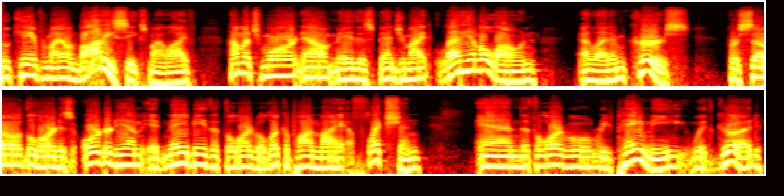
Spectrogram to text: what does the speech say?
who came from my own body, seeks my life. How much more now may this Benjamite let him alone and let him curse? For so the Lord has ordered him. It may be that the Lord will look upon my affliction and that the Lord will repay me with good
